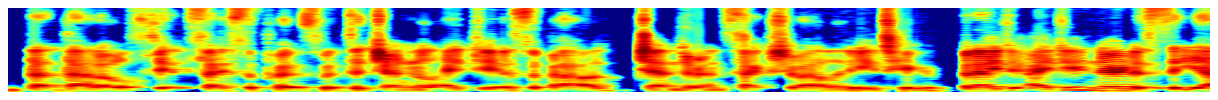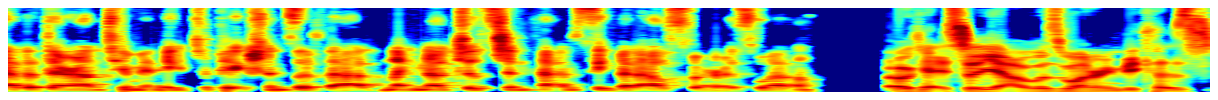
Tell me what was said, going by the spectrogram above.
that that all fits, I suppose, with the general ideas about gender and sexuality too. But I do, I do notice that, yeah, that there aren't too many depictions of that, like not just in fantasy, but elsewhere as well. Okay, so yeah, I was wondering because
